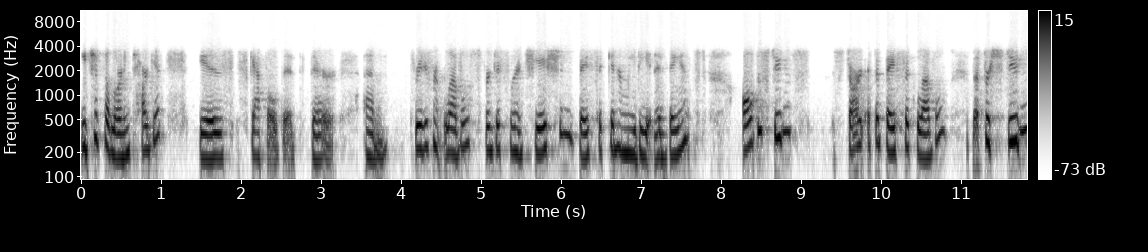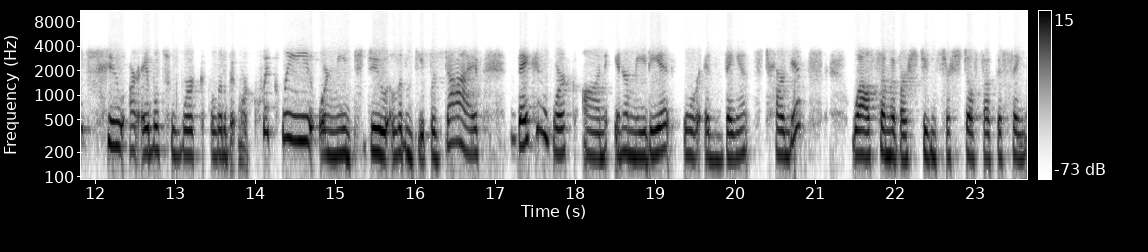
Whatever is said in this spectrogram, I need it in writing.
Each of the learning targets is scaffolded. There are um, three different levels for differentiation, basic, intermediate, and advanced. All the students start at the basic level, but for students who are able to work a little bit more quickly or need to do a little deeper dive, they can work on intermediate or advanced targets while some of our students are still focusing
